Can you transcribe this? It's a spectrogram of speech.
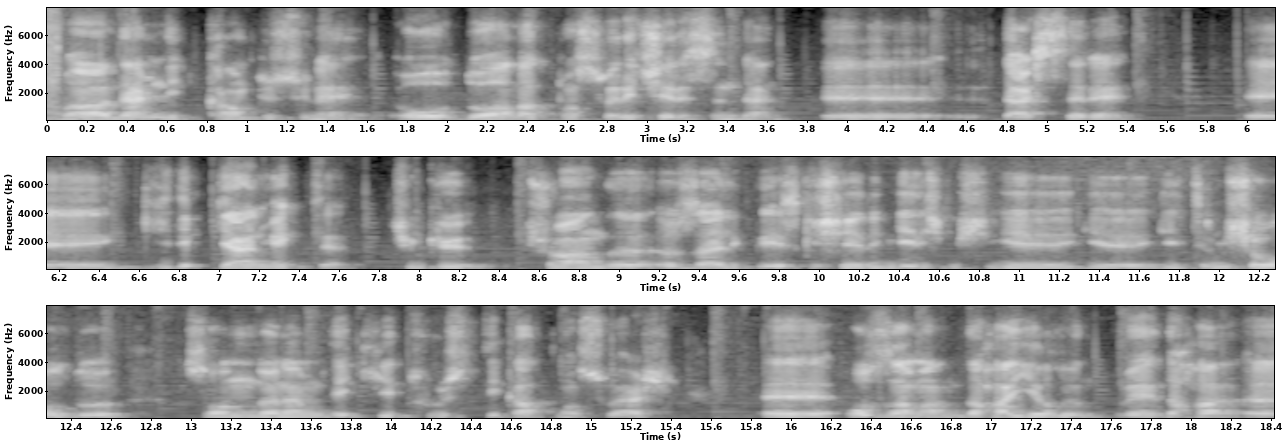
Bademlik kampüsüne o doğal atmosfer içerisinden e, derslere e, gidip gelmekti. Çünkü şu anda özellikle Eskişehir'in gelişmiş e, getirmiş olduğu son dönemdeki turistik atmosfer e, o zaman daha yalın ve daha e,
